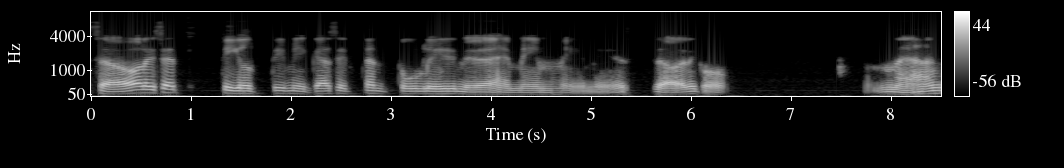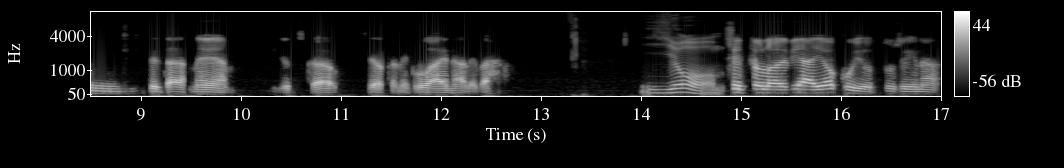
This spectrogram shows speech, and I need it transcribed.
se oli se tiltti, mikä sitten tuli myöhemmin, niin, niin se oli niinku, nehän sitä meidän jutskaa sieltä niinku lainaili vähän. Joo. Sitten sulla oli vielä joku juttu siinä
